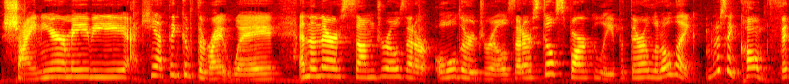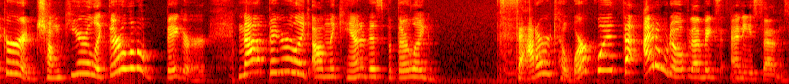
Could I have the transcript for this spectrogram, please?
shinier maybe. I can't think of the right way. And then there are some drills that are older drills that are still sparkly, but they're a little like, I'm gonna say call them thicker and chunkier. Like they're a little bigger. Not bigger like on the canvas, but they're like fatter to work with. That I don't know if that makes any sense.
